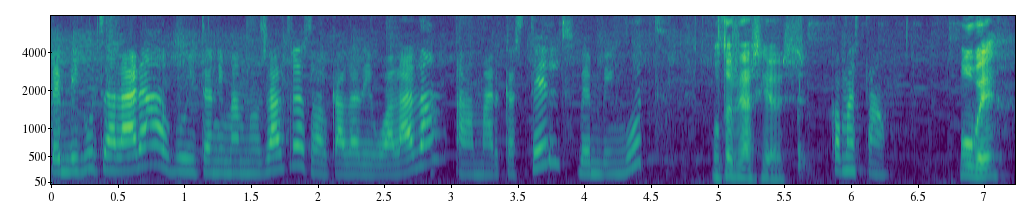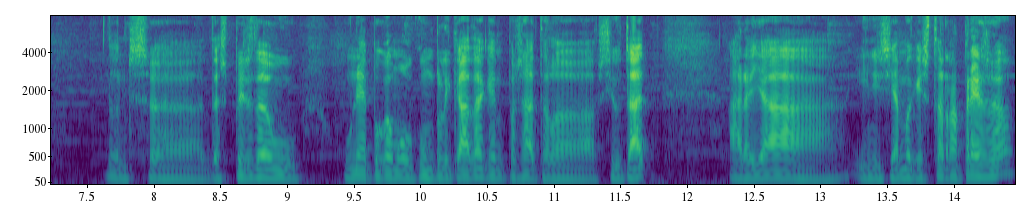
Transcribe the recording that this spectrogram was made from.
Benvinguts a l'Ara. Avui tenim amb nosaltres l'alcalde d'Igualada, a Marc Castells. Benvingut. Moltes gràcies. Com està? Molt bé. Doncs eh, després d'una època molt complicada que hem passat a la ciutat, ara ja iniciem aquesta represa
